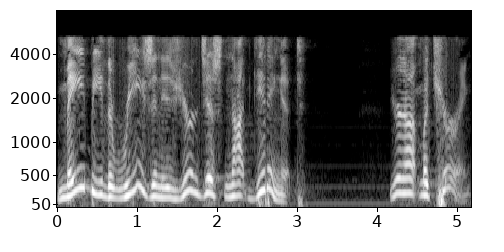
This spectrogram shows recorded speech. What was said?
Maybe the reason is you're just not getting it. You're not maturing.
